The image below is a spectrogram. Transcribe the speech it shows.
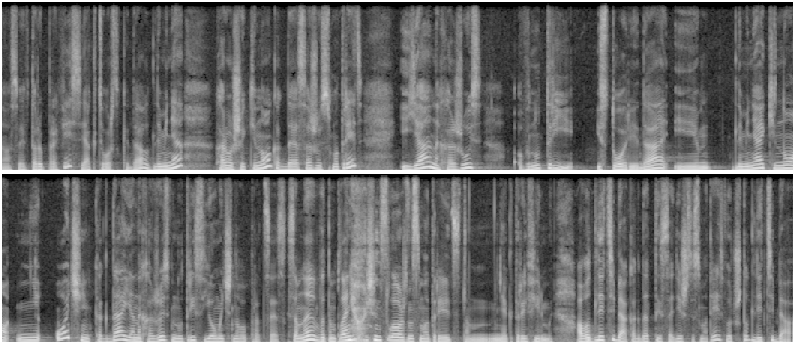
а, своей второй профессии, актерской. Да? Вот для меня хорошее кино, когда я сажусь смотреть, и я нахожусь внутри истории, да, и для меня кино не очень, когда я нахожусь внутри съемочного процесса. Со мной в этом плане очень сложно смотреть там некоторые фильмы. А вот для тебя, когда ты садишься смотреть, вот что для тебя,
